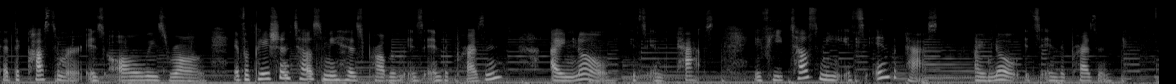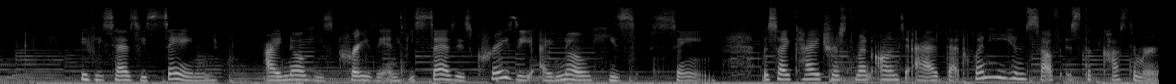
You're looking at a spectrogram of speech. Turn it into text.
that the customer is always wrong. If a patient tells me his problem is in the present, I know it's in the past. If he tells me it's in the past, I know it's in the present. If he says he's sane, I know he's crazy, and if he says he's crazy, I know he's sane. The psychiatrist went on to add that when he himself is the customer,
